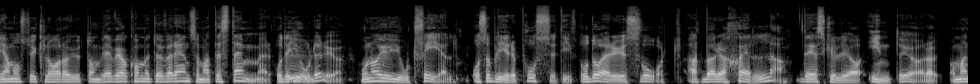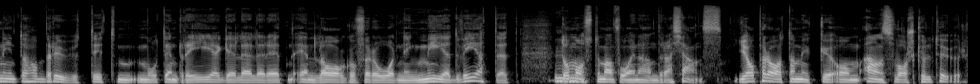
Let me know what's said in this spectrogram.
jag måste ju klara ut om det vi har kommit överens om att det stämmer. Och det mm. gjorde det ju. Hon har ju gjort fel och så blir det positivt. Och då är det ju svårt. Att börja skälla, det skulle jag inte göra. Om man inte har brutit mot en regel eller ett, en lag och förordning medvetet, mm. då måste man få en andra chans. Jag pratar mycket om ansvarskultur.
